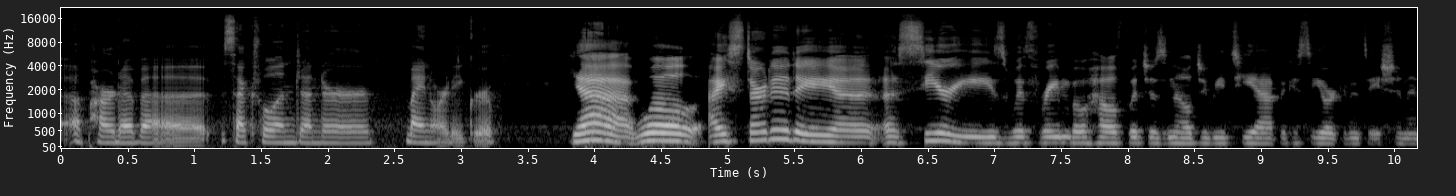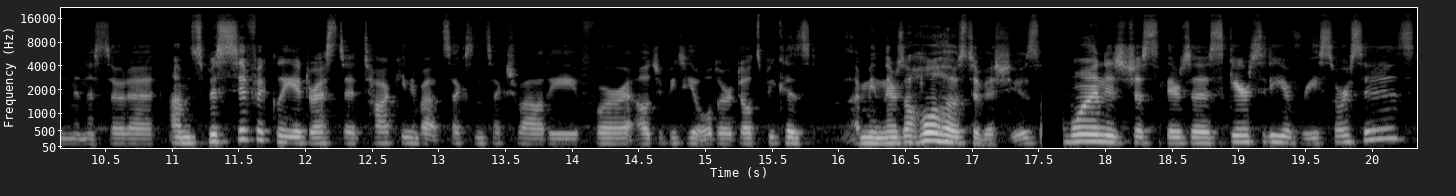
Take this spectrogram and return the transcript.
a part of a sexual and gender minority group? Yeah, well, I started a, a, a series with Rainbow Health, which is an LGBT advocacy organization in Minnesota, um, specifically addressed at talking about sex and sexuality for LGBT older adults because, I mean, there's a whole host of issues. One is just there's a scarcity of resources,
